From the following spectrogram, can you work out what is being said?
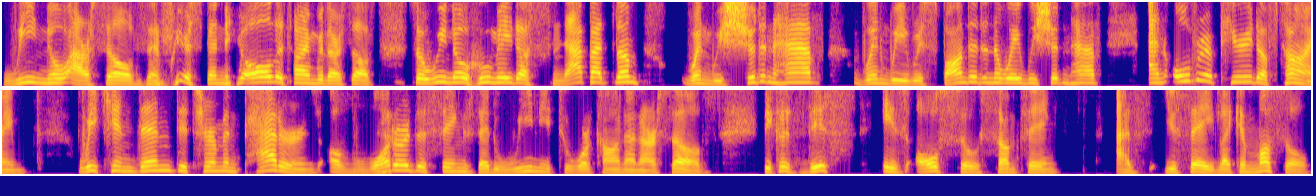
we know ourselves and we are spending all the time with ourselves. So we know who made us snap at them when we shouldn't have, when we responded in a way we shouldn't have. And over a period of time, we can then determine patterns of what are the things that we need to work on on ourselves because this is also something as you say like a muscle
